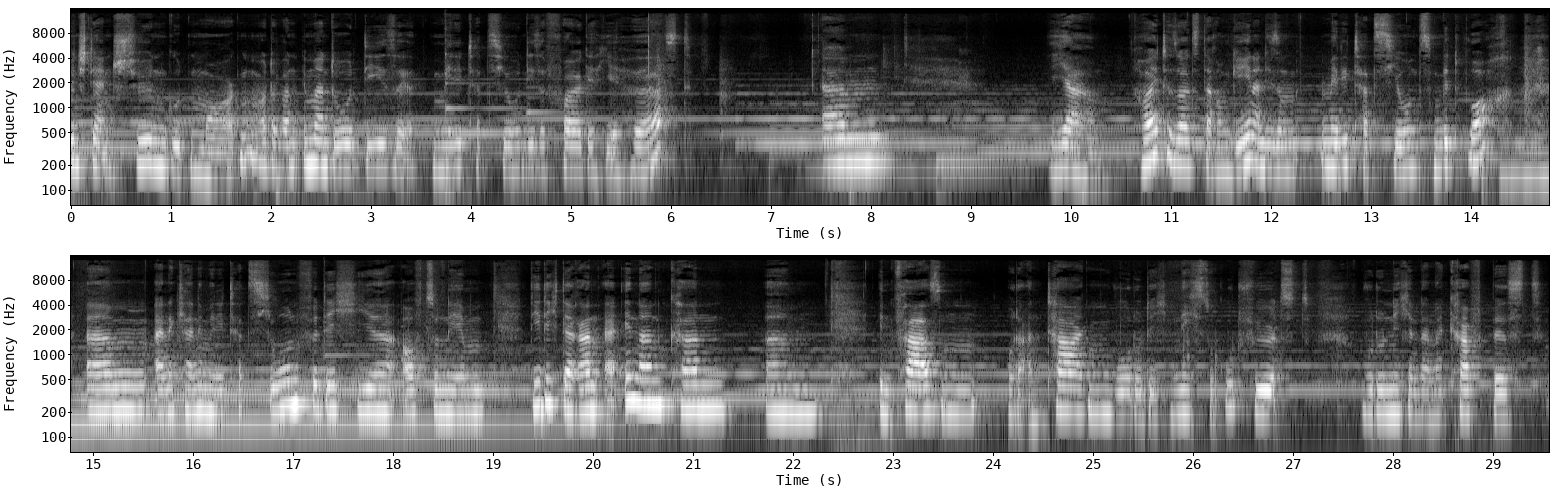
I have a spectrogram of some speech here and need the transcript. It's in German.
wünsche dir einen schönen guten Morgen oder wann immer du diese Meditation, diese Folge hier hörst. Ähm, ja, heute soll es darum gehen, an diesem Meditationsmittwoch ähm, eine kleine Meditation für dich hier aufzunehmen, die dich daran erinnern kann, ähm, in Phasen oder an Tagen, wo du dich nicht so gut fühlst, wo du nicht in deiner Kraft bist,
